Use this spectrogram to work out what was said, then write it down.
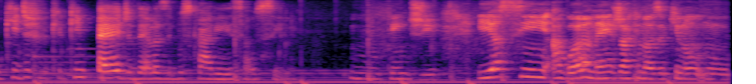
o que, que, que impede delas de buscarem esse auxílio. Entendi. E assim, agora, né, já que nós aqui no, no,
